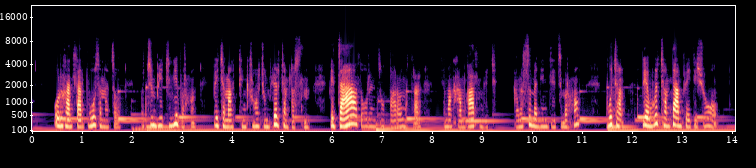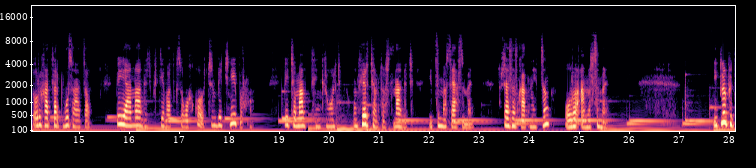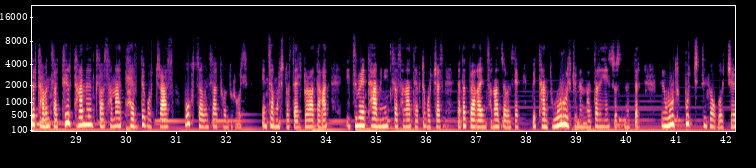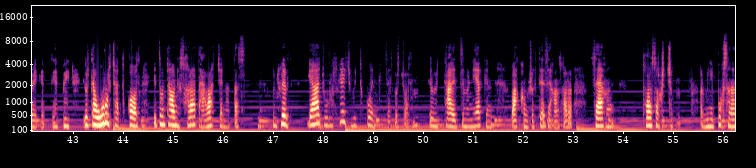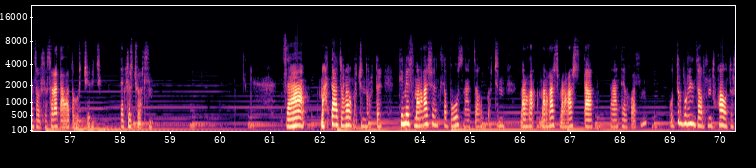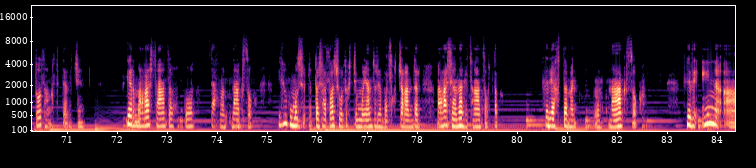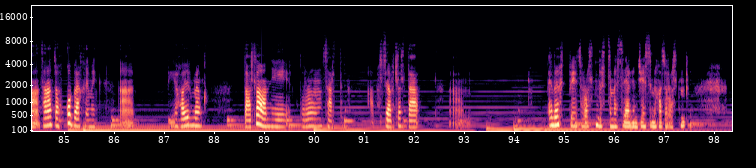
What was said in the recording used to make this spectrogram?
Өөрийнхөө талаар бүү санаа зов. Учир нь би чиний бурхан. Би чамайг тэнгэрүүлж үнэхээр чамд туслана Би заавал өөрийн зөв баруун дотроор чамайг хамгаална гэж амласан байна энэ эзэмэрхэн. Бүү чам би үргэлж чамтай хамт байдгийг шүү. Өөрийнхөө талаар бүү санаа зов. Би яана гэж бити бод гэсэн үг байхгүй. Учир нь би чиний бурхан. Би чамайг тэнгэрүүлж үнэхээр чамд туслана гэж эзэн бас яасан байна. Тушаасаас гадна эзэн өөрөө амласан байна. Нэгдүгээр Петр 5-7 тэр та нарын төлөө санаа тавьдаг учраас бүх зовлонлоо төндрүүл энэ цаг мөчд бас залбираад агаад эзэмээ та миний төлөө санаа тавьдаг учраас надад байгаа энэ санаа зовлыг би танд үүрүүлж байна. Надаар Есүс надаар тэр үүрэл хүч тэнхээ өгөөч гэдэг. Би ер та үүрүүлж чадахгүй бол эзэм та өнийг сороод аваач надаас. Үнэхээр яаж үргэлжлэж мэдэхгүй байх гэж залбирч болно. Тэр та эзэм нь яг энэ вакуум шиг те сайхан сайхан тоосорч миний бүх санаа зовлыг сороод аваад өгөөч гэж залбирч болно. За Мата 6:34 дээр тиймээс маргаашийн төлөө бүүс наазаа учир нь маргааш маргааштай санаа тавих болно. Өдөр бүрийн зовлон тухайн өдөртөө л хангалттай гэж байна. Тэгэхээр маргааш санаа зовхгүй сайхан унтнаа гэсэн. Ихэнх хүмүүс одоо шалгаж шүүлэх ч юм уу янз бүрийн болгож байгаа юм дээр маргааш яана гэж цаан зовдөг. Тэгэхээр яг та минь унтнаа гэсэн. Тэгэхээр энэ санаа зовхгүй байх юмыг би 2007 оны 3 сард болсон явдлаа Америкт би сургалтанд ирсэн байсан яг энэ JSM-ийнхаа сургалтанд.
